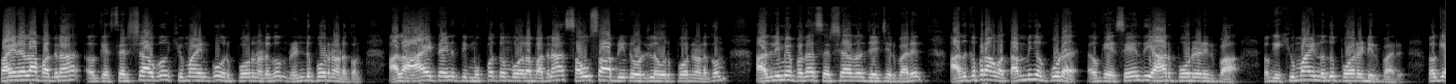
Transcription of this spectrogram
ஃபைனலாக பார்த்தீங்கன்னா ஓகே செர்ஷாவுக்கும் ஹியூமாயினுக்கும் ஒரு போர் நடக்கும் ரெண்டு போர் நடக்கும். அதில் ஆயிரத்தி ஐநூற்றி முப்பத்தொம்போதில் பார்த்தீங்கன்னா சவுசா அப்படின்ற ஒரு ஒரு போர் நடக்கும். அதுலேயுமே பார்த்தா செர்ஷா தான் ஜெயிச்சிருப்பாரு. அதுக்கப்புறம் அவங்க தம்பிங்க கூட ஓகே சேர்ந்து யார் போராடிருப்பா ஓகே ஹியூமாயின் வந்து போராடிருப்பார் ஓகே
